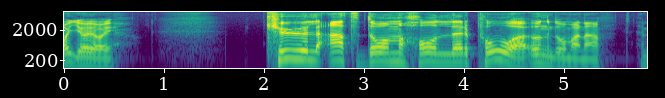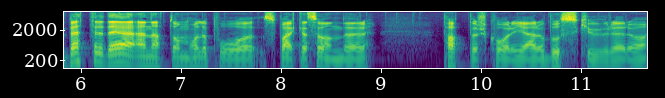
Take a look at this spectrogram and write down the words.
Oj, oj, oj. Kul att de håller på, ungdomarna. Bättre det än att de håller på att sparka sönder papperskorgar och busskurer och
